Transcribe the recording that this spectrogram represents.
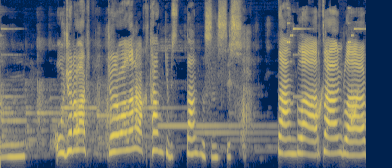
bim. O canavar. Canavarlara bak tank gibi. Tank mısınız siz? Tanklar tanklar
